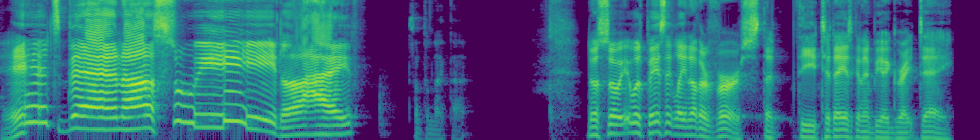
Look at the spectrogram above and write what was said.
it's been a sweet life. Something like that. No, so it was basically another verse that the today is going to be a great day.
